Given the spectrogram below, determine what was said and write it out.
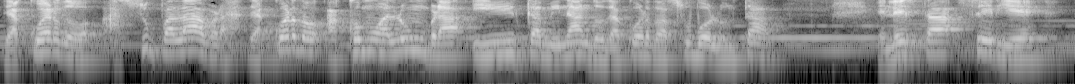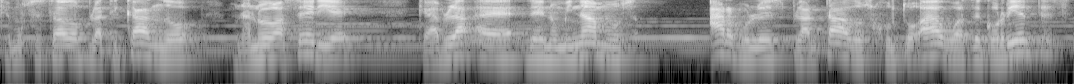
de acuerdo a su palabra, de acuerdo a cómo alumbra, y ir caminando de acuerdo a su voluntad. En esta serie que hemos estado platicando, una nueva serie que eh, denominamos árboles plantados junto a aguas de corrientes.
